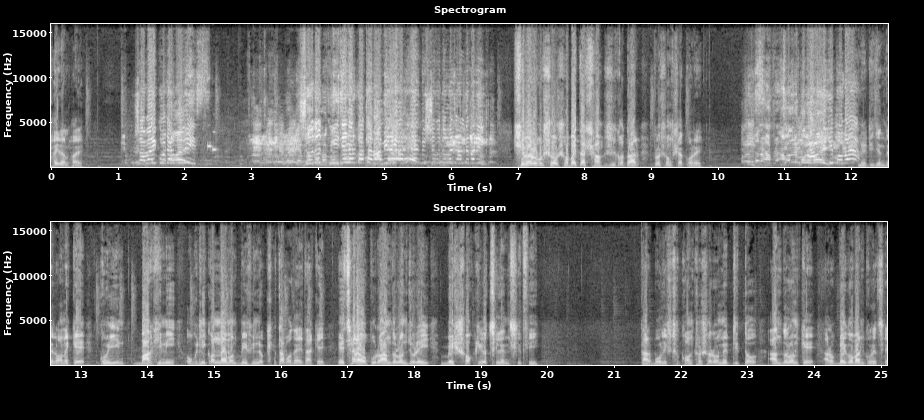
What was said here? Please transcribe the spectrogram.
ভাইরাল হয়। সবাই কোটার পুলিশ? শুধু নিজেদের কথা বিশ্ববিদ্যালয় জানতে পারি। সেবার অবশ্য সবাই তার সাহসিকতার প্রশংসা করে। আমাদের বড় ভাই আপনি কি বাবা? নেটিজেনদের অনেকে কুইন বাঘিনী অগ্নিকন্যা এমন বিভিন্ন খেতাবও দেয় তাকে। এছাড়াও পুরো আন্দোলন জুড়েই বেশ সক্রিয় ছিলেন সিথি। তার বলিষ্ঠ কণ্ঠস্বর ও নেতৃত্ব আন্দোলনকে আরও বেগবান করেছে।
